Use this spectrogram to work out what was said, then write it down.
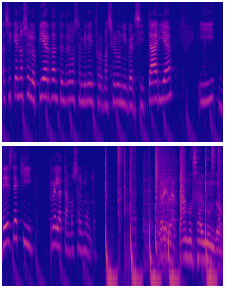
Así que no se lo pierdan, tendremos también la información universitaria y desde aquí relatamos al mundo. Relatamos al mundo.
